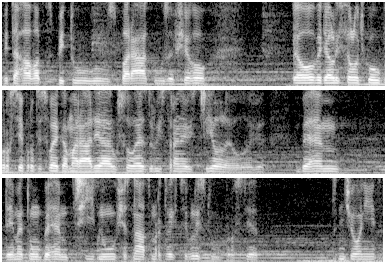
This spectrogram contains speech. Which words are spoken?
vytahávat z bytů, z baráků, ze všeho. Jo, vydali se loďkou prostě pro ty svoje kamarády a Rusové z druhé strany vystříleli, jo, takže během, dejme tomu, během tří dnů 16 mrtvých civilistů, prostě z ničeho nic.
